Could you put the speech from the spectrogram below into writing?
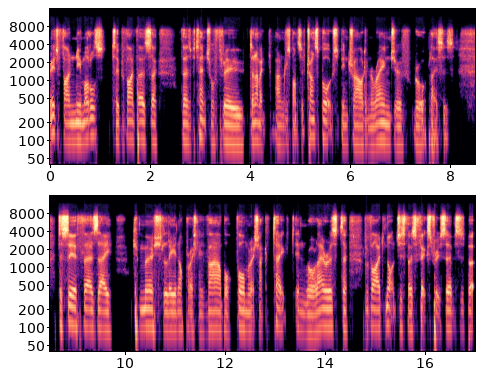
we need to find new models to provide those. So there's a potential through dynamic demand responsive transport, which has been trialled in a range of rural places, to see if there's a commercially and operationally viable form which I could take in rural areas to provide not just those fixed route services, but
